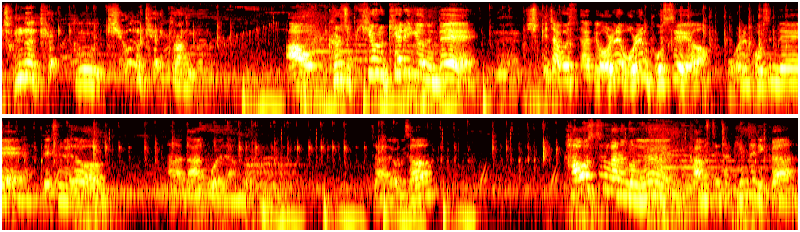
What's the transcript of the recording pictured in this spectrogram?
잡는 캐, 그 키우는 캐릭터 아닌가요? 아, 어, 그렇죠. 키오는 캐릭이었는데 네. 쉽게 잡을 수, 아, 그 원래 원래는 보스예요. 원래 보스인데 넥슨에서 하나 나은 거예요, 나은 거. 자, 여기서 카오스로 가는 거는 가운스틴 잡기 힘드니까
